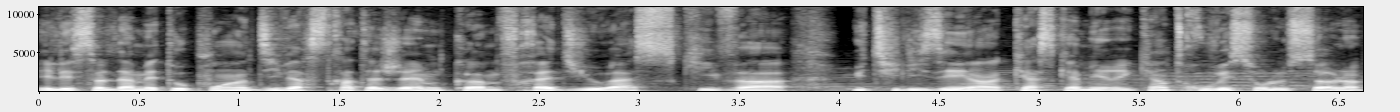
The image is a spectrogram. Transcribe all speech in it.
et les soldats mettent au point divers stratagèmes comme Fred Uas qui va utiliser un casque américain trouvé sur le sol.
